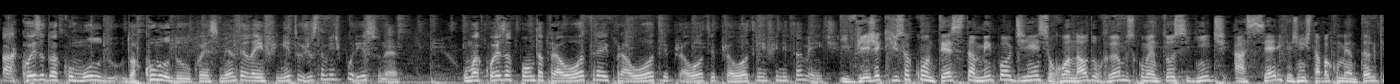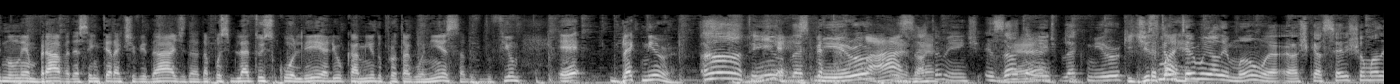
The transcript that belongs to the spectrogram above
a coisa do acúmulo do, do acúmulo do conhecimento ela é infinito justamente por isso, né? Uma coisa aponta para outra e para outra e para outra e para outra infinitamente. E veja que isso acontece também com a audiência. O Ronaldo Ramos comentou o seguinte: a série que a gente estava comentando, que não lembrava dessa interatividade, da, da, possibilidade de tu escolher ali o caminho do protagonista do, do filme, é Black Mirror. Ah, tem o Black Mirror. Né? Exatamente. Exatamente, é. Black Mirror. Que diz tem um termo em alemão, é, acho que a série chama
